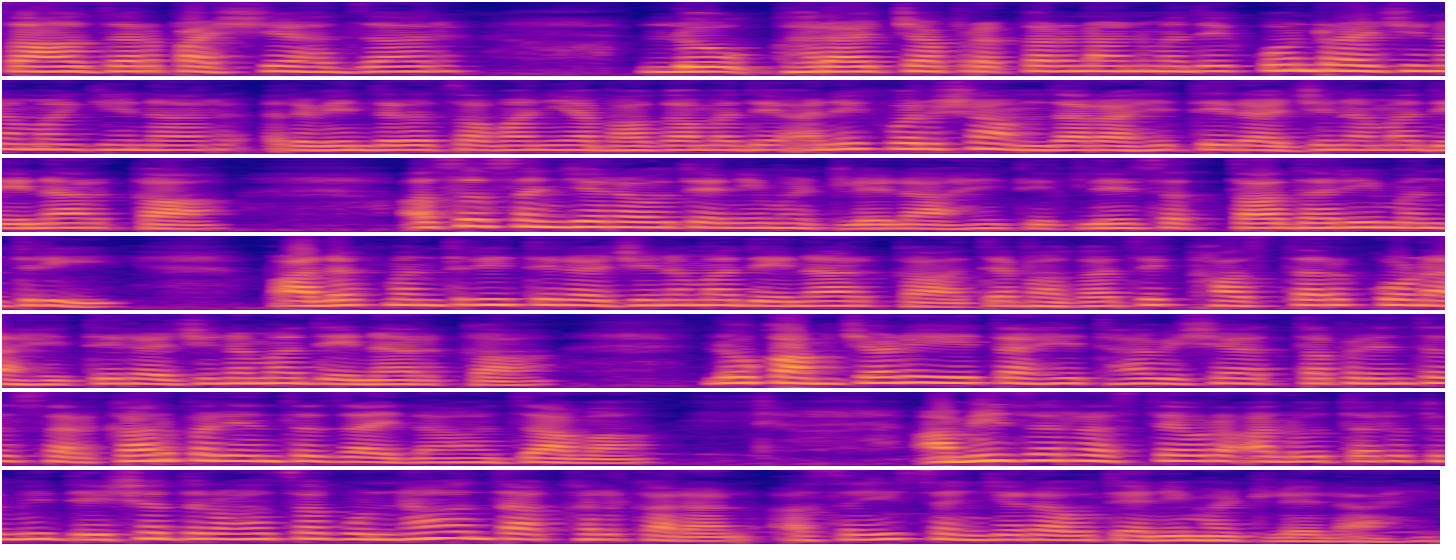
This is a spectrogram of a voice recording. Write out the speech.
सहा हजार पाचशे हजार लोक घराच्या प्रकरणांमध्ये कोण राजीनामा घेणार? रवींद्र चव्हाण या भागामध्ये अनेक वर्ष आमदार आहेत. ते राजीनामा देणार का? असं संजय राऊत यांनी म्हटलेलं आहे. तिथले सत्ताधारी मंत्री पालकमंत्री ते राजीनामा देणार का? त्या भागाचे खासदार कोण आहे? ते राजीनामा देणार का? लोक आमच्याकडे येत आहेत. हा विषय आत्तापर्यंत सरकारपर्यंत जायला जावा. आम्ही जर रस्त्यावर आलो तर तुम्ही देशद्रोहाचा गुन्हा दाखल कराल असंही संजय राऊत यांनी म्हटलेलं आहे.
